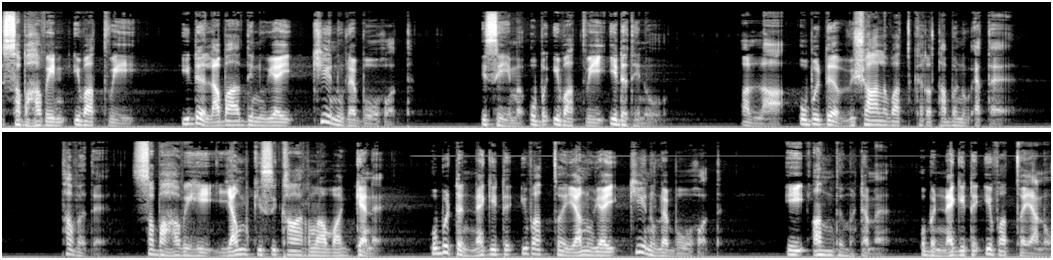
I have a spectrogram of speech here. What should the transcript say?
සභාවෙන් ඉවත් වී ඉඩ ලබා දෙනු යැයි කියනු ලැබෝහොත්. එසේම ඔබ ඉවත් වී ඉඩ දෙනු. අල්ලා ඔබට විශාලවත් කර තබනු ඇත. තවද සභාවෙහි යම් කිසි කාරණාවක් ගැන ඔබට නැගිට ඉවත්ව යනු යැයි කියනු ලැබෝහොත්. ඒ අන්දමටම ඔබ නැගිට ඉවත්ව යනු.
